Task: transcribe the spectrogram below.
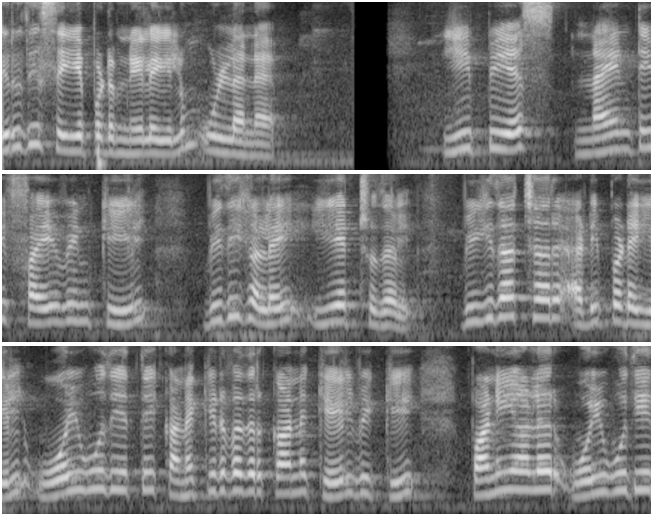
இறுதி செய்யப்படும் நிலையிலும் உள்ளன. இபிஎஸ் நைன்டி ஃபைவின் கீழ் விதிகளை இயற்றுதல். விகிதாச்சார அடிப்படையில் ஓய்வூதியத்தை கணக்கிடுவதற்கான கேள்விக்கு பணியாளர் ஓய்வூதிய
